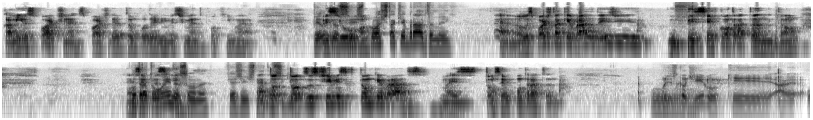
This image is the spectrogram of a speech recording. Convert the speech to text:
caminho esporte, né? Esporte deve ter um poder de investimento um pouquinho maior. Pelo que eu sei, o Criciúma. esporte tá quebrado também. É, o esporte está quebrado desde e sempre contratando, então. é Contratou o assim. Anderson, né? Que a gente não É, to- conseguiu. todos os times estão quebrados, mas estão sempre contratando. Por isso que eu digo que a- o,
